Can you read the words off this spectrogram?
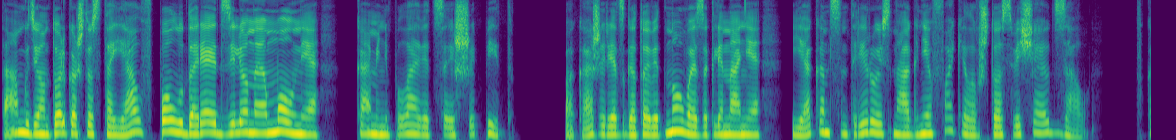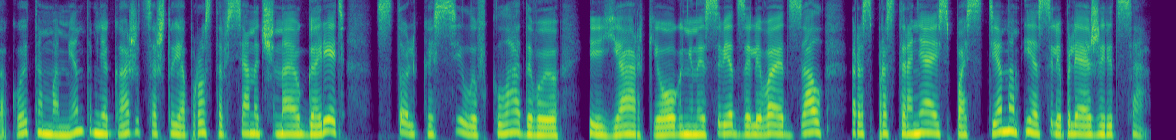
Там, где он только что стоял, в пол ударяет зеленая молния. Камень плавится и шипит. Пока жрец готовит новое заклинание, я концентрируюсь на огне факелов, что освещают зал. В какой-то момент мне кажется, что я просто вся начинаю гореть, столько силы вкладываю, и яркий огненный свет заливает зал, распространяясь по стенам и ослепляя жреца.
